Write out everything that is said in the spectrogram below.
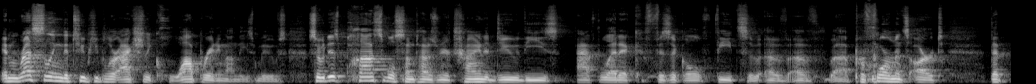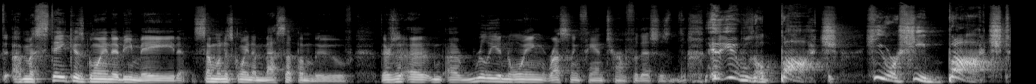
In wrestling, the two people are actually cooperating on these moves. So it is possible sometimes when you're trying to do these athletic, physical feats of, of, of uh, performance art that a mistake is going to be made. Someone is going to mess up a move. There's a, a really annoying wrestling fan term for this: is it, it was a botch. He or she botched.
